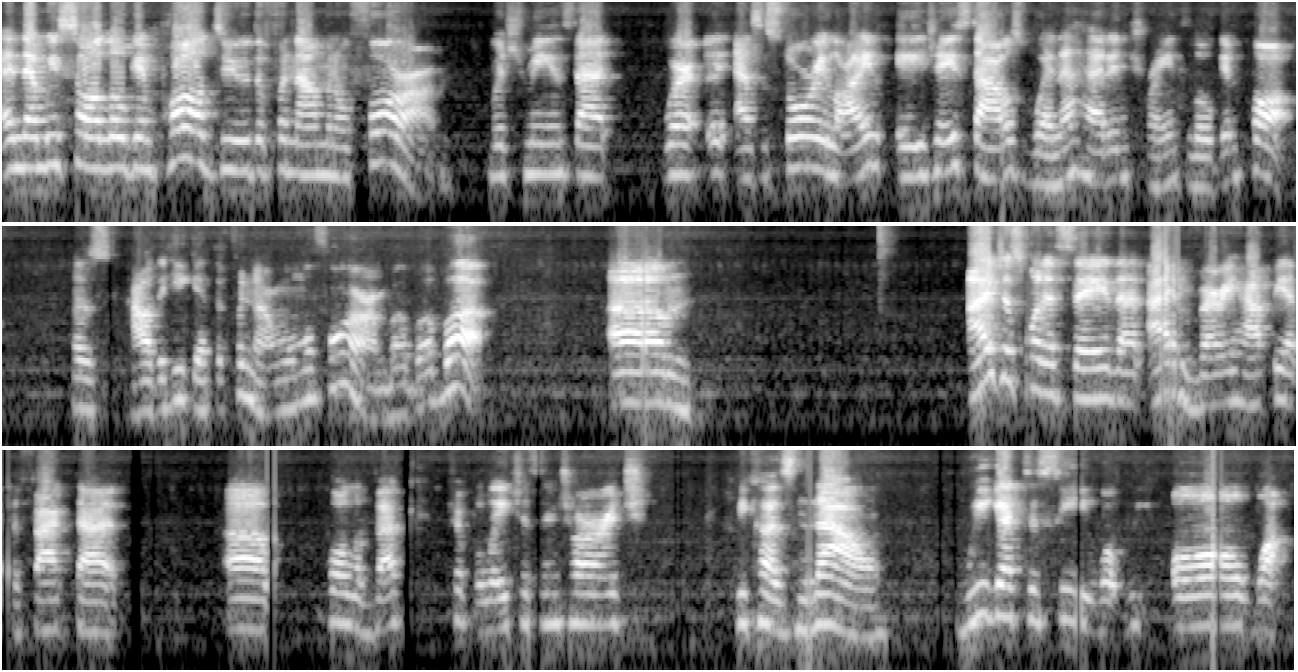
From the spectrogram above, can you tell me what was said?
And then we saw Logan Paul do the phenomenal forearm, which means that where as a storyline, AJ Styles went ahead and trained Logan Paul, because how did he get the phenomenal forearm? Blah blah blah. Um, I just want to say that I'm very happy at the fact that uh, Paul Levesque, Triple H, is in charge because now we get to see what we all want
